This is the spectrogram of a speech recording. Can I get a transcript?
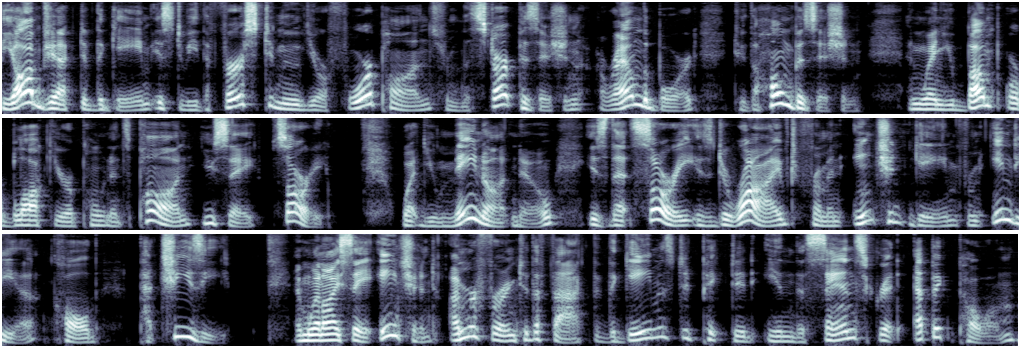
The object of the game is to be the first to move your four pawns from the start position around the board to the home position, and when you bump or block your opponent's pawn, you say sorry. What you may not know is that sorry is derived from an ancient game from India called Pachisi. And when I say ancient, I'm referring to the fact that the game is depicted in the Sanskrit epic poem,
